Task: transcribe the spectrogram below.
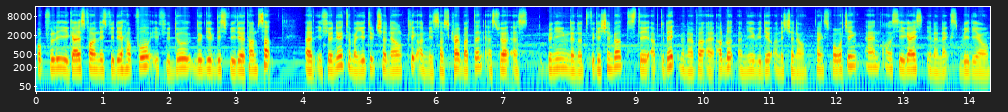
Hopefully you guys found this video helpful. If you do, do give this video a thumbs up. And if you're new to my YouTube channel, click on the subscribe button as well as ringing the notification bell to stay up to date whenever I upload a new video on this channel. Thanks for watching and I'll see you guys in the next video.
